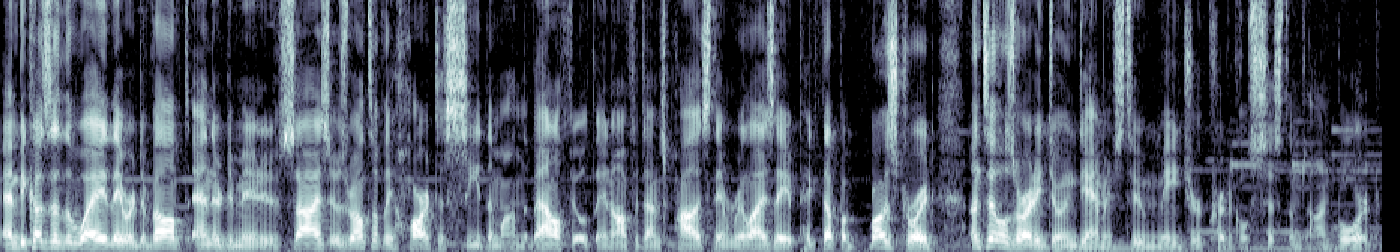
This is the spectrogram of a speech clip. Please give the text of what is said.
And because of the way they were developed and their diminutive size, it was relatively hard to see them on the battlefield, and oftentimes pilots didn't realize they had picked up a buzz droid until it was already doing damage to major critical systems on board.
